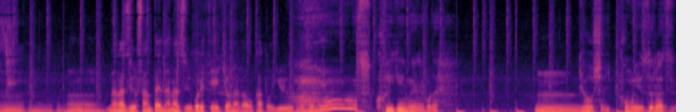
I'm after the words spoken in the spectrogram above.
うんうん、73対75で帝京長岡というこあとで、ーすごいゲームやねこれ。うん、両者一歩も譲らず。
